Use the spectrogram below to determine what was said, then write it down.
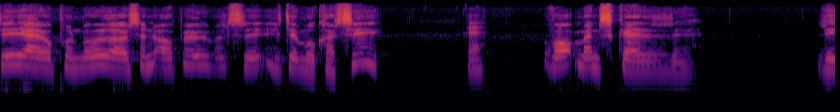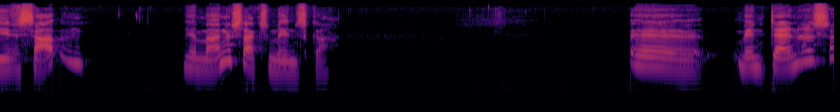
det er jo på en måde også en opøvelse i demokrati, Ja. hvor man skal øh, leve sammen med mange slags mennesker. Øh, men dannelse,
